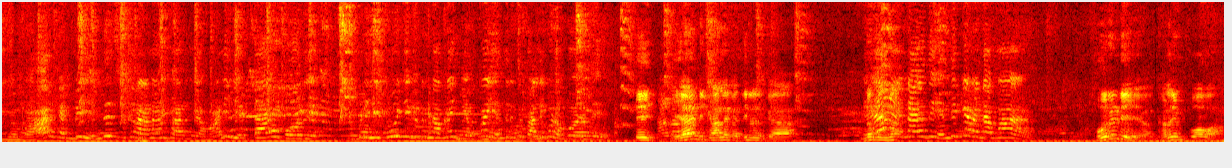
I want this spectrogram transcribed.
இவன் பாரு கண்டு எந்திரிச்சுக்கிறானான்னு பாருங்க. மணி எட்டாக போகுது. இப்படி நீ தூங்கிக்கிட்டு இருந்தா எப்ப எந்திரிச்சு பள்ளிக்கூடம் போறது? ஏய் ஏன்டி காலைல கத்திட்டு இருக்கா? என்ன ஆகுது எந்திரிக்க வேண்டாமா? பொருடி கிளம்பி போவான்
